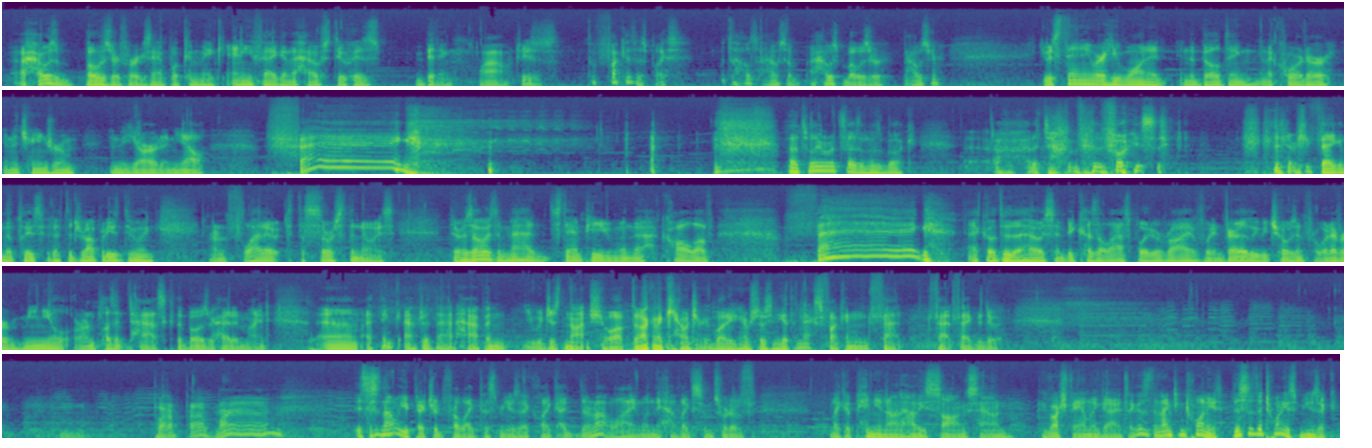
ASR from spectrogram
A house boazer, for example, can make any fag in the house do his bidding. Wow, Jesus, what the fuck is this place? What the hell's a house? A, a house boazer? Bowser? He would stand anywhere he wanted in the building, in the corridor, in the change room, in the yard, and yell, Fag! That's really what it says in this book. Uh, at the top of his voice. every fag in the place would have to drop what he's doing and run flat out to the source of the noise. There was always a mad stampede when the call of Fag! echoed through the house, and because the last boy to arrive would invariably be chosen for whatever menial or unpleasant task the Boazer had in mind. Um, I think after that happened, you would just not show up. They're not going to count everybody. I'm just going to get the next fucking fat, fat fag to do it. Is this not what you pictured for like this music? Like I, they're not lying when they have like some sort of like opinion on how these songs sound. You watch Family Guy, it's like this is the 1920s. This is the 20s music.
